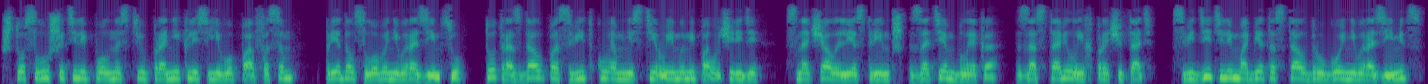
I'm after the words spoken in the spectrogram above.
что слушатели полностью прониклись его пафосом, предал слово невыразимцу. Тот раздал по свитку амнистируемым и по очереди, сначала Лестриндж, затем Блэка, заставил их прочитать. Свидетелем обета стал другой невыразимец,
